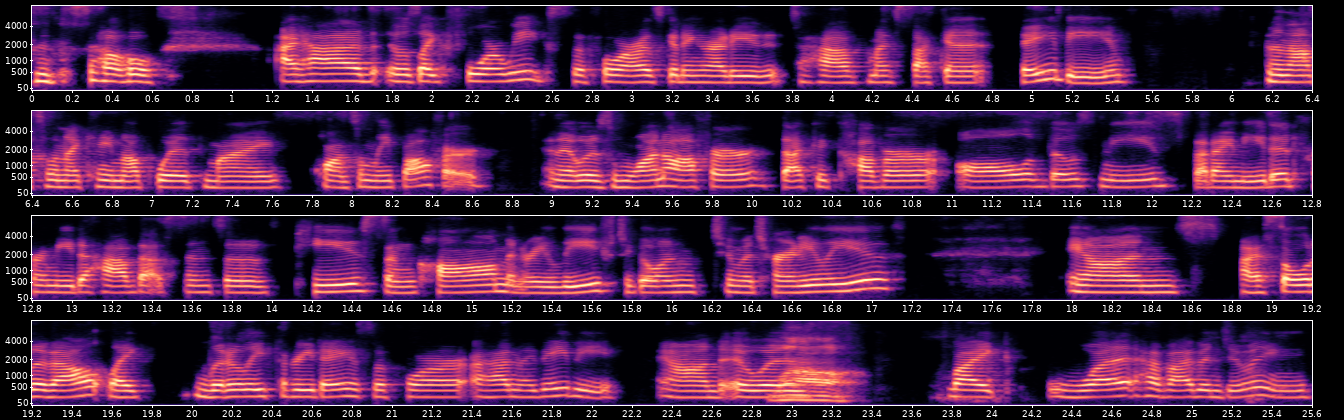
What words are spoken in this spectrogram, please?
So i had it was like 4 weeks before i was getting ready to have my second baby and that's when i came up with my quantum leap offer and it was one offer that could cover all of those needs that i needed for me to have that sense of peace and calm and relief to go into maternity leave and I sold it out like literally three days before I had my baby. And it was wow. like, what have I been doing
